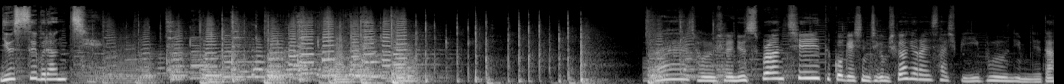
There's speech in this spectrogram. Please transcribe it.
뉴스 브런치. 정영실의 뉴스 브런치 듣고 계신 지금 시각 11시 42분입니다.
